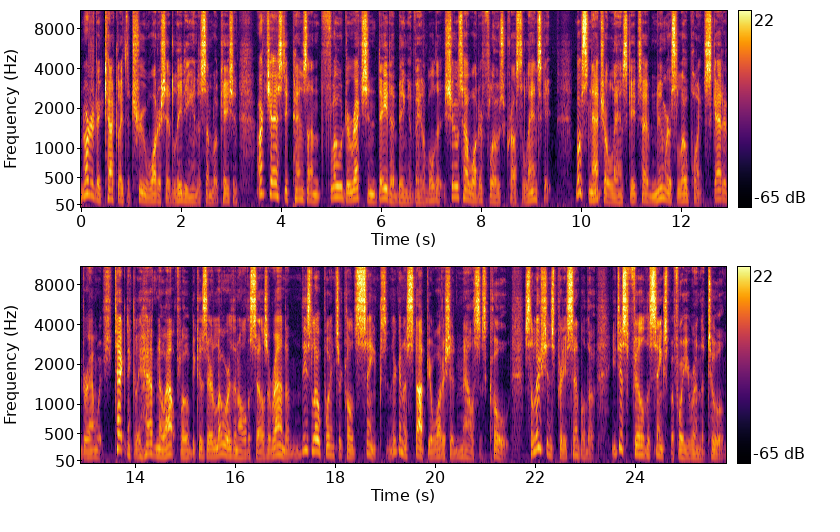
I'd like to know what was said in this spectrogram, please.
In order to calculate the true watershed leading into some location, ArcGIS depends on flow direction data being available that shows how water flows across the landscape. Most natural landscapes have numerous low points scattered around which technically have no outflow because they're lower than all the cells around them. These low points are called sinks, and they're going to stop your watershed analysis cold. Solution's pretty simple though. You just fill the sinks before you run the tool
